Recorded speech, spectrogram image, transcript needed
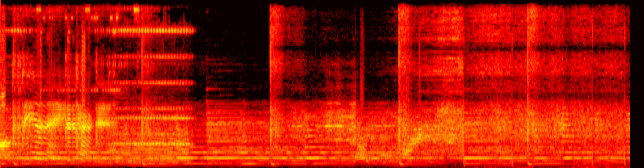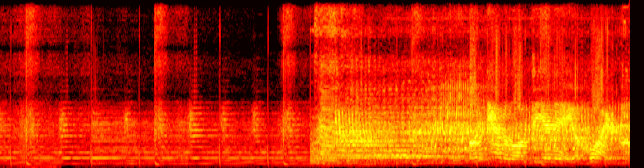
Analog DNA detected. acquired.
